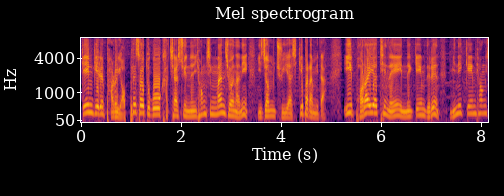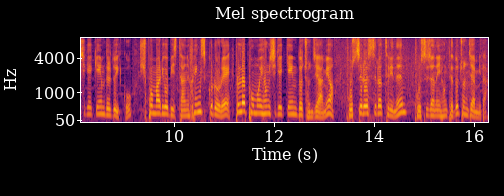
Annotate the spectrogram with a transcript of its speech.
게임기를 바로 옆에서 두고 같이 할 수 있는 형식만 지원하니 이 점 주의하시기 바랍니다. 이 버라이어티 내에 있는 게임들은 미니게임 형식의 게임들도 있고 슈퍼마리오 비슷한 횡스크롤의 플랫포머 형식의 게임도 존재하며 보스를 쓰러뜨리는 보스 전의 형태도 존재합니다.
